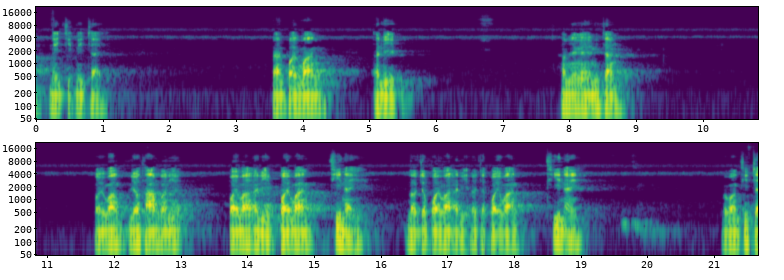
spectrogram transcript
ำในจิตในใจ การปล่อยวางอดีตำยังไงอันนี้จัง ปล่อยวาง เดี๋ยวถามก่อนนี้ปล่อยวางอดีต ปล่อยวางที่ไหน เราจะปล่อยวางอดีต เราจะปล่อยวางที่ไหน ปล่อยวางที่ใจ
